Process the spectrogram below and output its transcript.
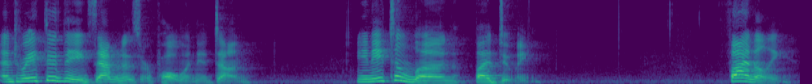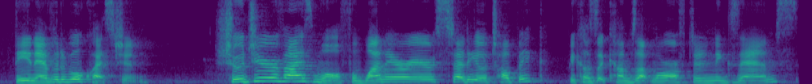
and read through the examiner's report when you're done. You need to learn by doing. Finally, the inevitable question. Should you revise more for one area of study or topic because it comes up more often in exams?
